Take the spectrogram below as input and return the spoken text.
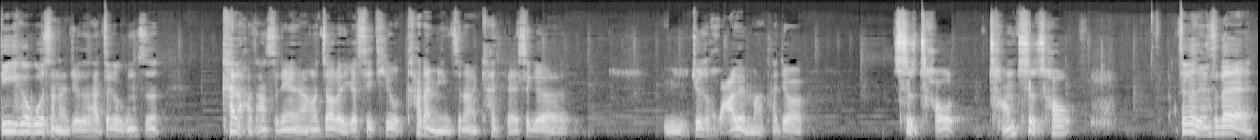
第一个故事呢，就是他这个公司开了好长时间，然后招了一个 CTO，他的名字呢看起来是个。与就是华人嘛，他叫赤超常赤超，这个人是在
